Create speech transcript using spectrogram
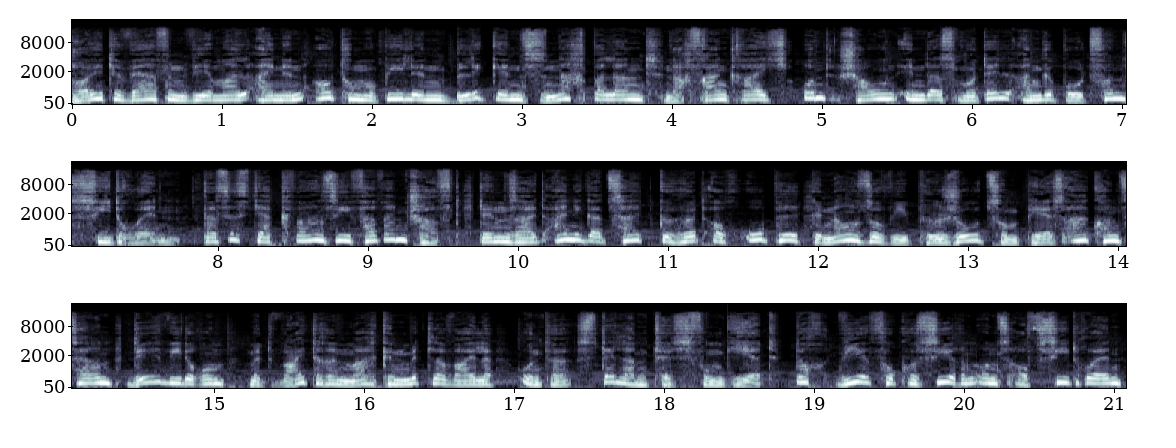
Heute werfen wir mal einen automobilen Blick ins Nachbarland nach Frankreich und schauen in das Modellangebot von Citroën. Das ist ja quasi Verwandtschaft, denn seit einiger Zeit gehört auch Opel genauso wie Peugeot zum PSA-Konzern, der wiederum mit weiteren Marken mittlerweile unter Stellantis fungiert. Doch wir fokussieren uns auf Citroën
